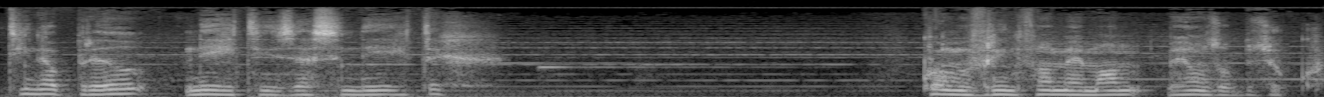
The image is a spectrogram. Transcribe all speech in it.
10 april 1996 kwam een vriend van mijn man bij ons op bezoek.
